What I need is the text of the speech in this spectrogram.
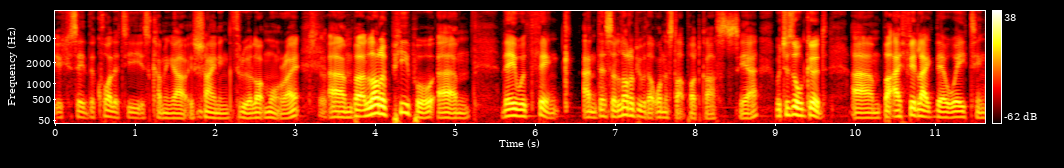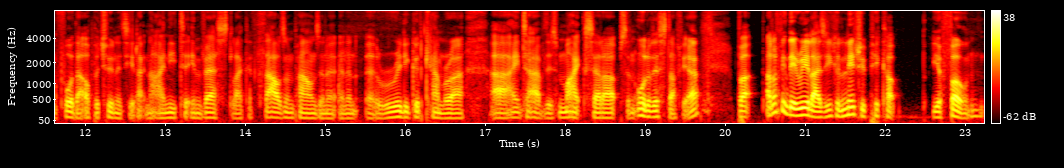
you could say the quality is coming out, is shining through a lot more, right? Um, but a lot of people, um, they would think, and there's a lot of people that want to start podcasts, yeah, which is all good. Um, but I feel like they're waiting for that opportunity. Like, now I need to invest like a thousand pounds in a in an, a really good camera. Uh, I need to have this mic setups and all of this stuff, yeah. But I don't think they realize you can literally pick up your phone,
